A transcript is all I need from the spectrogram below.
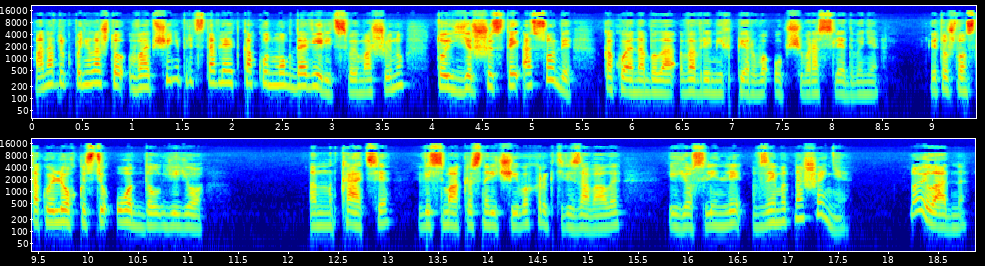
она вдруг поняла, что вообще не представляет, как он мог доверить свою машину той ершистой особе, какой она была во время их первого общего расследования. И то, что он с такой легкостью отдал ее Анкате, весьма красноречиво характеризовало ее с Линли взаимоотношения. Ну и ладно. —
